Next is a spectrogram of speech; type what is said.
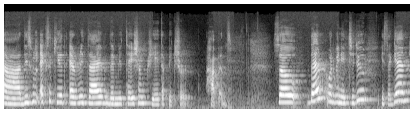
uh, this will execute every time the mutation create a picture happens. So then what we need to do is again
